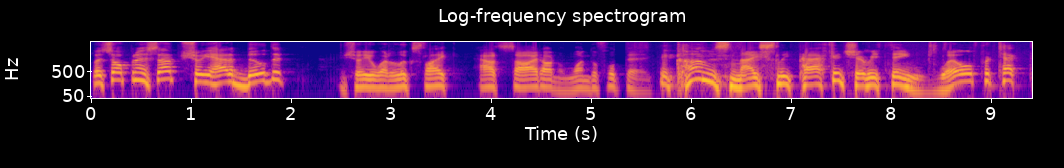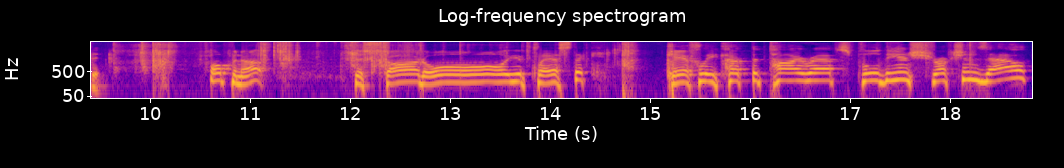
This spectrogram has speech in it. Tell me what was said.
Let's open this up, show you how to build it, and show you what it looks like outside on a wonderful day. It comes nicely packaged, everything well protected. Open up, discard all your plastic, carefully cut the tie wraps, pull the instructions out,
